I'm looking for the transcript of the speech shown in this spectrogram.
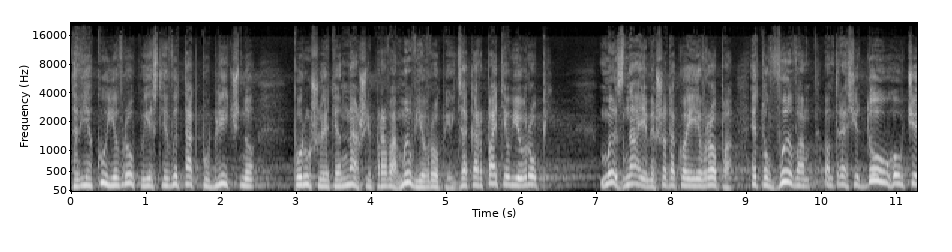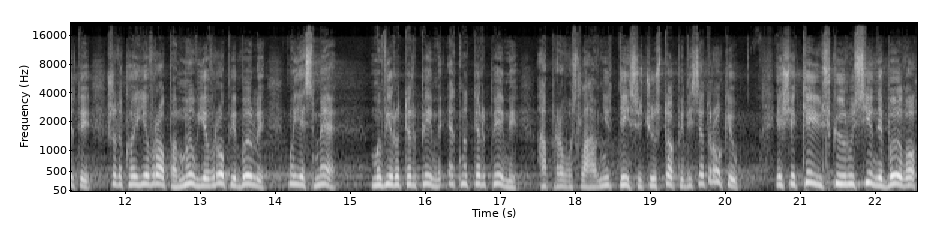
Та в яку Європу, якщо ви так публічно порушуєте наші права? Ми в Європі, Закарпаття в Європі. Ми знаємо, що таке Європа. Це ви вам, вам треба ще довго вчити, що таке Європа. Ми в Європі були, ми є ми, віротерпимі, етнотерпимі, а православні 1150 років. І ще Київської Русі не було,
